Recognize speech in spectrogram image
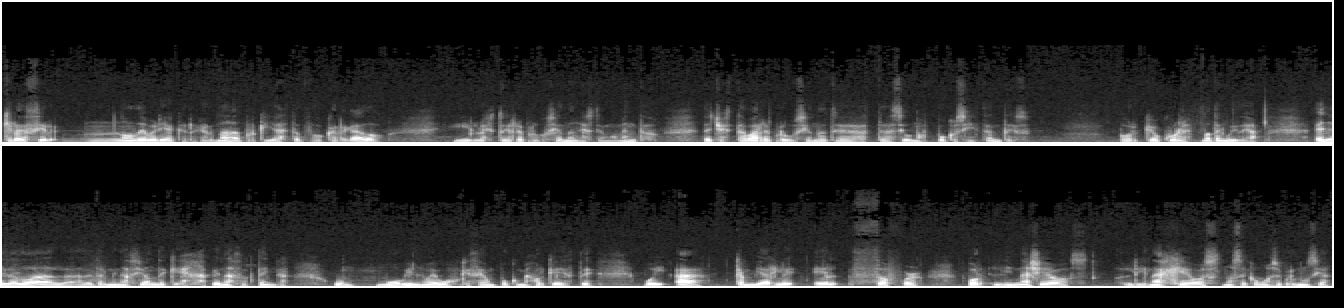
Quiero decir, no debería cargar nada porque ya está todo cargado. Y lo estoy reproduciendo en este momento. De hecho, estaba reproduciendo hasta hace unos pocos instantes. ¿Por qué ocurre? No tengo idea. He llegado a la determinación de que apenas obtenga un móvil nuevo que sea un poco mejor que este, voy a cambiarle el software por Linageos, Linageos, no sé cómo se pronuncia,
